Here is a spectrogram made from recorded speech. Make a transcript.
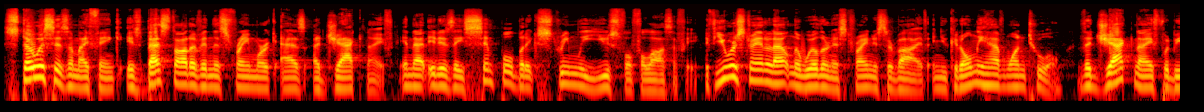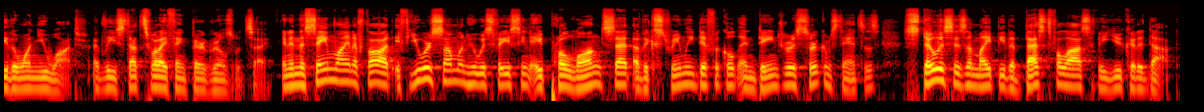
Stoicism, I think, is best thought of in this framework as a jackknife, in that it is a simple but extremely useful philosophy. If you were stranded out in the wilderness trying to survive and you could only have one tool, the jackknife would be the one you want. At least that's what I think Bear Grylls would say. And in the same line of thought, if you were someone who was facing a prolonged set of extremely difficult and dangerous circumstances, Stoicism might be the best philosophy you could adopt.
